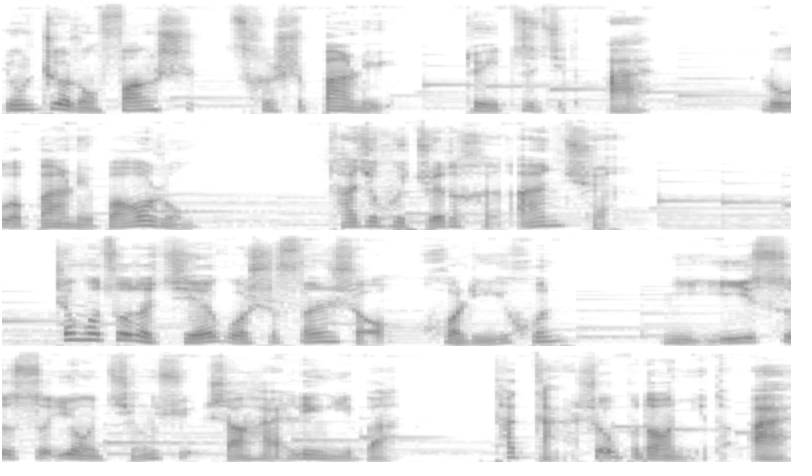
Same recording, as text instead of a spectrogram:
用这种方式测试伴侣对自己的爱。如果伴侣包容，他就会觉得很安全。这么做的结果是分手或离婚。你一次次用情绪伤害另一半，他感受不到你的爱，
